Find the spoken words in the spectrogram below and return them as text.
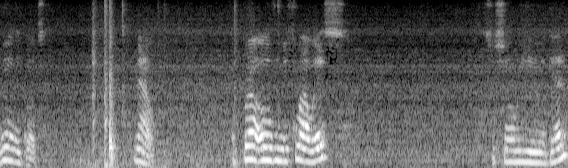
really good. Now, I've brought over my flowers to show you again.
